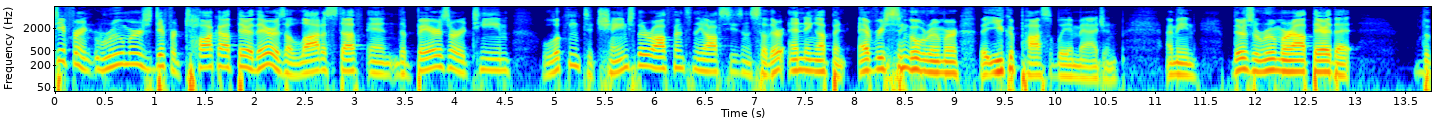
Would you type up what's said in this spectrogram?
different rumors, different talk out there. There is a lot of stuff, and the Bears are a team looking to change their offense in the offseason, so they're ending up in every single rumor that you could possibly imagine. I mean, there's a rumor out there that the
